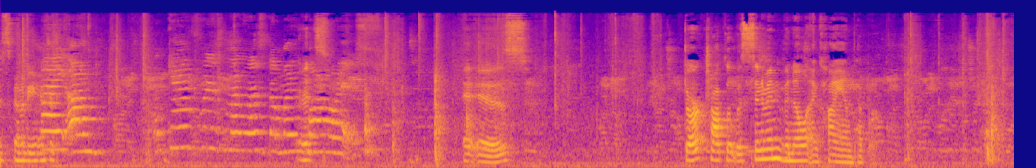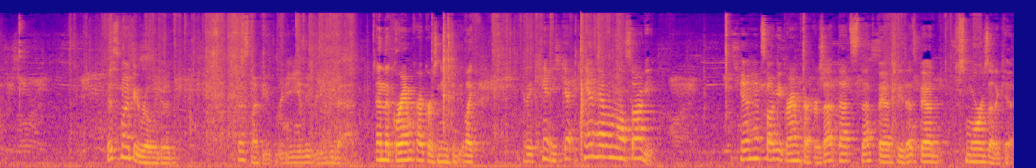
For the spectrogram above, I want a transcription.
It's gonna be interesting. It's- It is dark chocolate with cinnamon, vanilla, and cayenne pepper. This might be really good. This might be really, really bad. And the graham crackers need to be like, they can't, you can't, can't have them all soggy. You can't have soggy graham crackers. That that's that's bad too. That's bad s'mores etiquette.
